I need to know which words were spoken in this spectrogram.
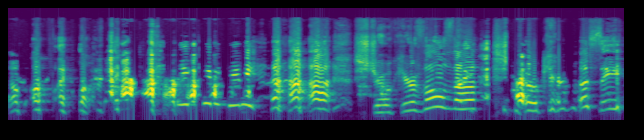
come up. I love it. Kitty, kitty. Stroke your vulva. Stroke your pussy.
